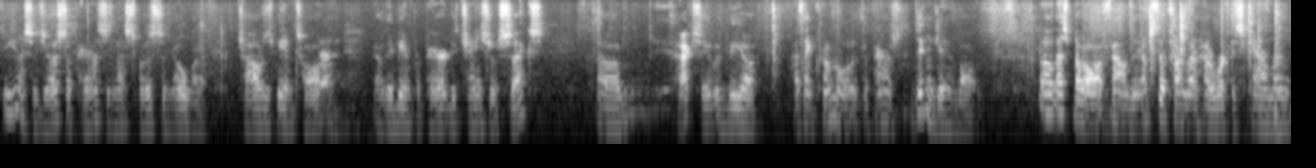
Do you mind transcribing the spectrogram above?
Do you even suggest a parent is not supposed to know what a child is being taught? And are they being prepared to change their sex? Um, actually, it would be, uh, I think, criminal if the parents didn't get involved. Well, that's about all I found. I'm still trying to learn how to work this camera and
